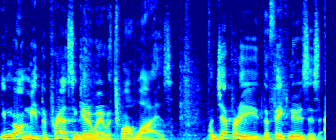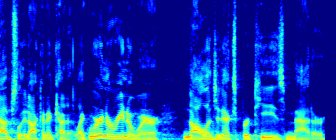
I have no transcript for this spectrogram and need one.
You can go on Meet the Press and get away with 12 lies. On Jeopardy, the fake news is absolutely not going to cut it. Like, we're in an arena where knowledge and expertise matter.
